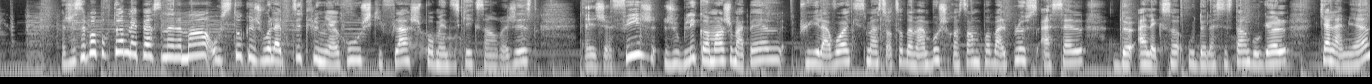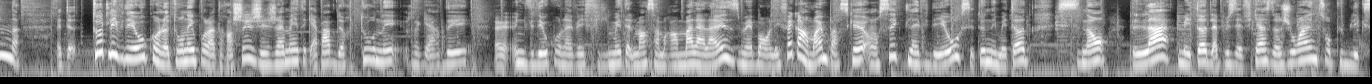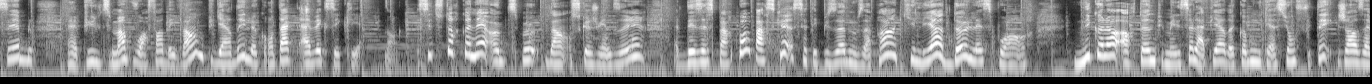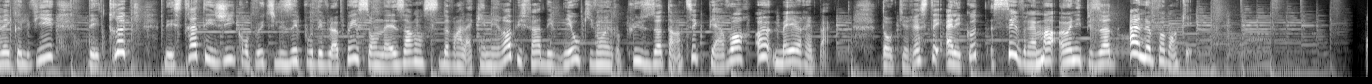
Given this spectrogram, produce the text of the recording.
Je sais pas pour toi, mais personnellement, aussitôt que je vois la petite lumière rouge qui flash pour m'indiquer que ça enregistre, je fige, j'oublie comment je m'appelle, puis la voix qui se met à sortir de ma bouche ressemble pas mal plus à celle de Alexa ou de l'assistant Google qu'à la mienne. De toutes les vidéos qu'on a tournées pour la tranchée, j'ai jamais été capable de retourner regarder euh, une vidéo qu'on avait filmée tellement ça me rend mal à l'aise, mais bon, on les fait quand même parce qu'on sait que la vidéo, c'est une des méthodes, sinon la méthode la plus efficace de joindre son public cible, euh, puis ultimement pouvoir faire des ventes, puis garder le contact avec ses clients. Donc, si tu te reconnais un petit peu dans ce que je viens de dire, désespère pas parce que cet épisode nous apprend qu'il y a de l'espoir. Nicolas Horton puis Mélissa Lapierre de Communication Futée jasent avec Olivier des trucs, des stratégies qu'on peut utiliser pour développer son aisance devant la caméra puis faire des vidéos qui vont être plus authentiques puis avoir un meilleur impact. Donc restez à l'écoute, c'est vraiment un épisode à ne pas manquer.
